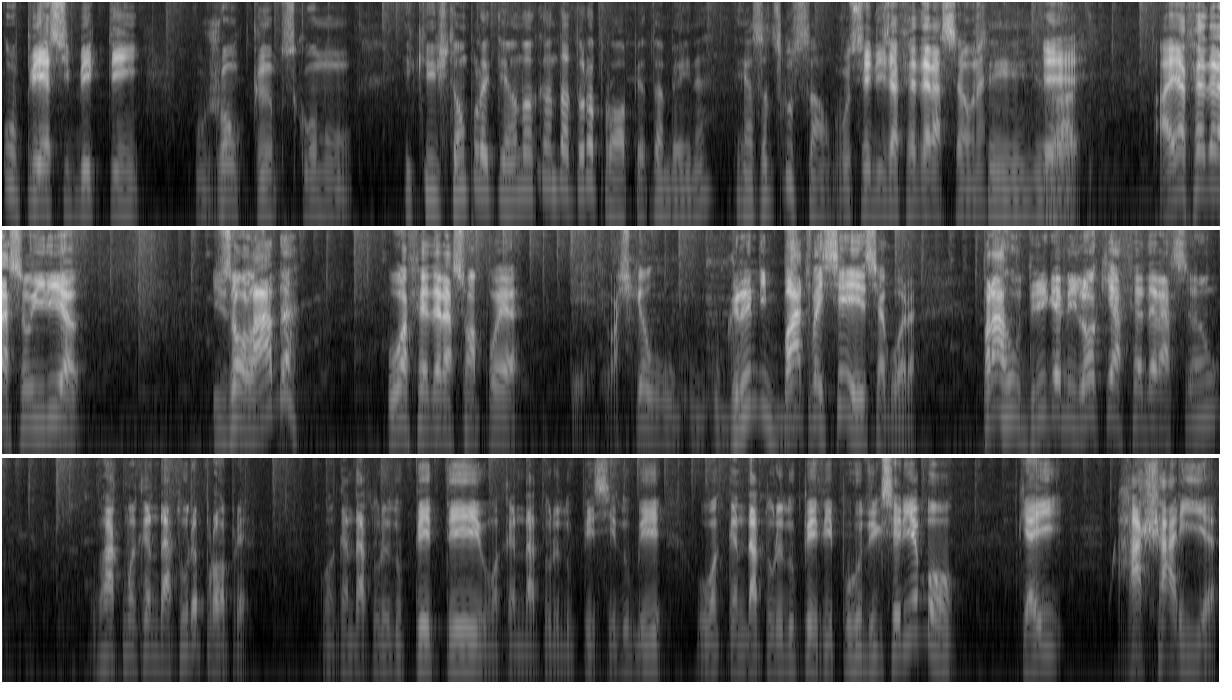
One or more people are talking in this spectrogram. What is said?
o PSB, que tem o João Campos como. E que estão pleiteando a candidatura própria também, né? Tem essa discussão. Você diz a federação, né? Sim, exato. É. Aí a federação iria isolada ou a federação apoia? Eu acho que é o, o grande embate vai ser esse agora. Para Rodrigo é melhor que a federação vá com uma candidatura própria. Uma candidatura do PT, uma candidatura do PCdoB, ou uma candidatura do PV. Para Rodrigo seria bom, porque aí racharia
